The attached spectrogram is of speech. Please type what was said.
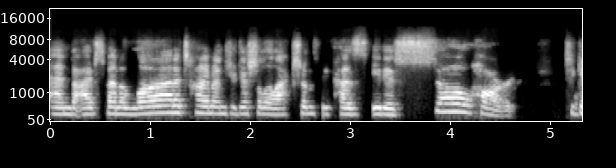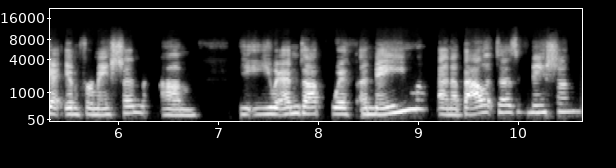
And I've spent a lot of time on judicial elections because it is so hard to get information. Um, y- you end up with a name and a ballot designation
